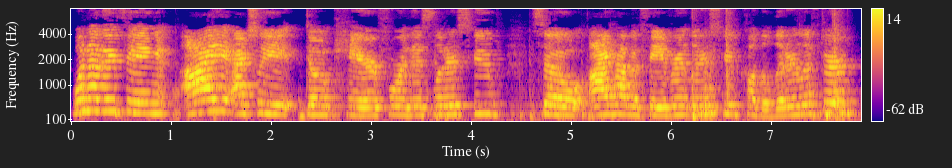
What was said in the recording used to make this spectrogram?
One other thing, I actually don't care for this litter scoop. So I have a favorite litter scoop called the Litter Lifter.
